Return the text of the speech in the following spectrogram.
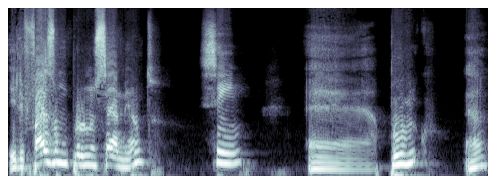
ele faz um pronunciamento Sim. É, público, né?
